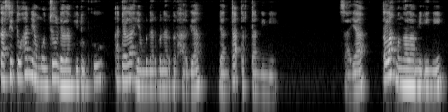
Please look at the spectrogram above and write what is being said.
Kasih Tuhan yang muncul dalam hidupku adalah yang benar-benar berharga dan tak tertandingi. Saya telah mengalami ini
